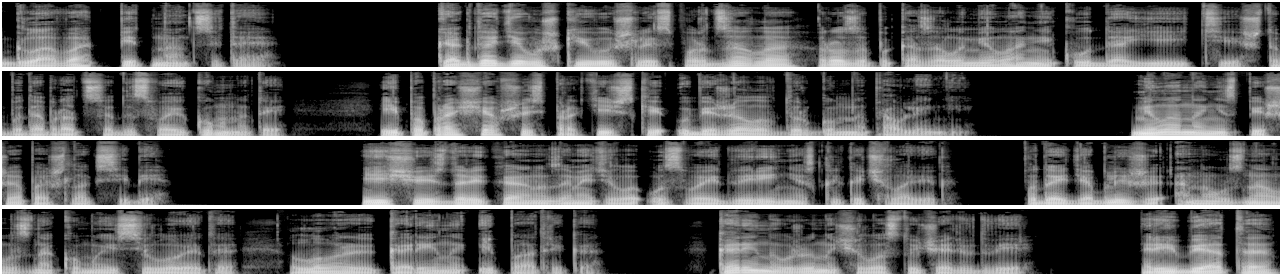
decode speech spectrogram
Глава 15. Когда девушки вышли из спортзала, Роза показала Милане, куда ей идти, чтобы добраться до своей комнаты, и, попрощавшись, практически убежала в другом направлении. Милана не спеша пошла к себе. Еще издалека она заметила у своей двери несколько человек. Подойдя ближе, она узнала знакомые силуэты — Лоры, Карины и Патрика. Карина уже начала стучать в дверь. «Ребята,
